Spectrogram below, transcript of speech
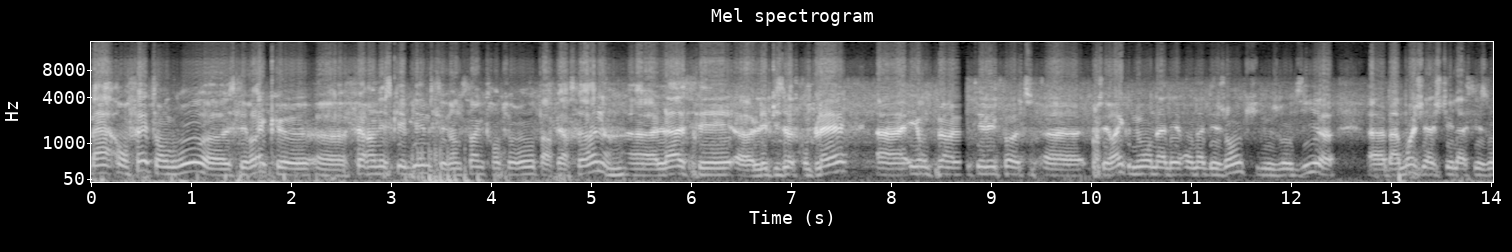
Bah, en fait, en gros, euh, c'est vrai que euh, faire un escape game, c'est 25-30 euros par personne. Euh, là, c'est l'épisode complet et on peut inviter les potes. C'est vrai que nous, on a des, on a des gens qui nous ont dit bah, Moi, j'ai acheté la saison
